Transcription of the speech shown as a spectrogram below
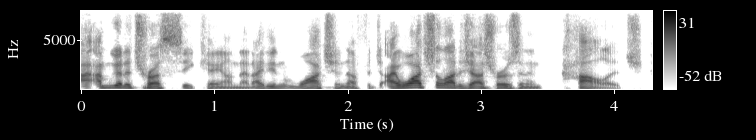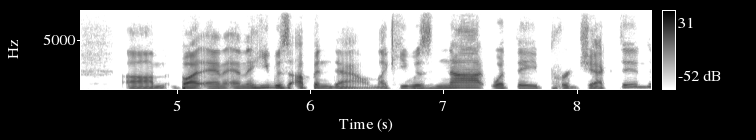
I, am going to trust CK on that. I didn't watch enough. I watched a lot of Josh Rosen in college. Um, but and and he was up and down. Like he was not what they projected.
